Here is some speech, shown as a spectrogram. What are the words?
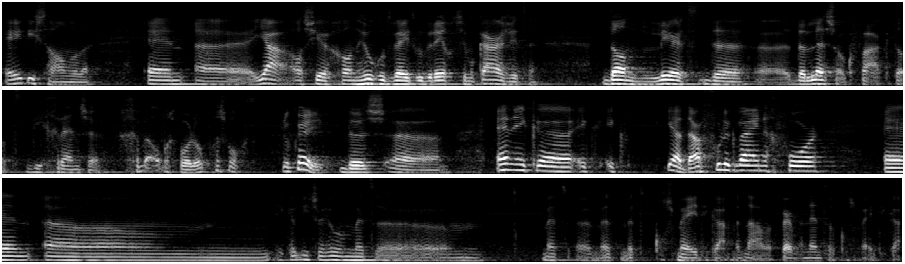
ethisch te handelen. En eh, ja, als je gewoon heel goed weet hoe de regels in elkaar zitten, dan leert de, eh, de les ook vaak dat die grenzen geweldig worden opgezocht. oké. Dus, eh, en ik, ik, ik, ja, daar voel ik weinig voor. En ehm, ik heb niet zo heel veel met, ehm, met, met, met cosmetica, met name permanente cosmetica.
